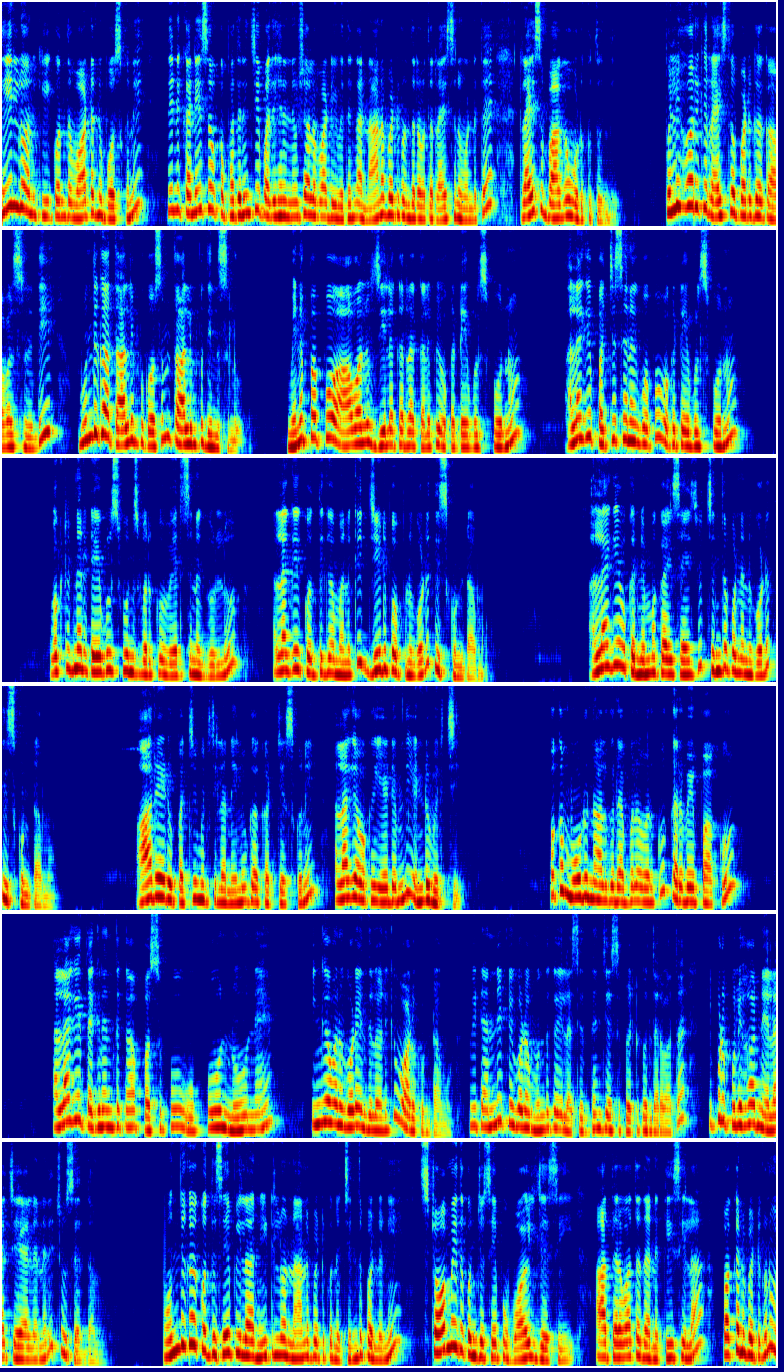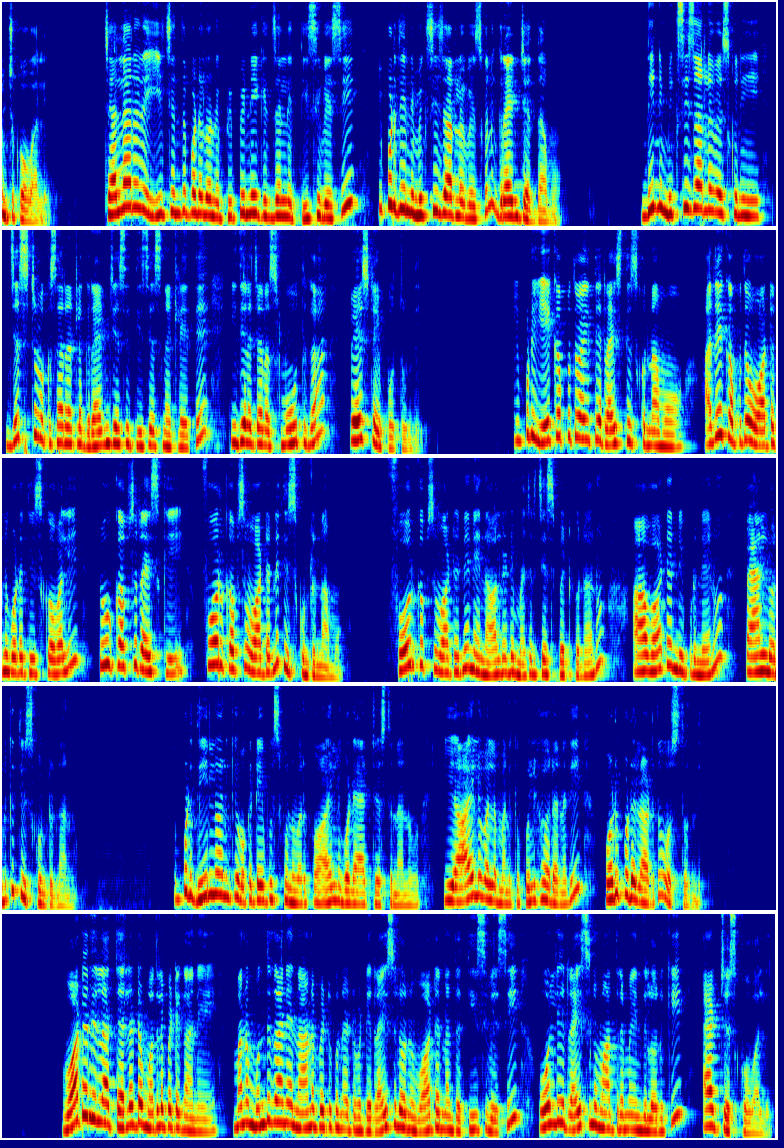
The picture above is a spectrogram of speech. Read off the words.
దీనిలోనికి కొంత వాటర్ని పోసుకుని దీన్ని కనీసం ఒక పది నుంచి పదిహేను నిమిషాల పాటు ఈ విధంగా నానబెట్టుకున్న తర్వాత రైస్ను వండితే రైస్ బాగా ఉడుకుతుంది. పులిహోరకి రైస్తో పాటుగా కావాల్సినది ముందుగా తాలింపు కోసం తాలింపు దినుసులు మినపప్పు ఆవాలు జీలకర్ర కలిపి ఒక టేబుల్ స్పూను అలాగే పచ్చిశనగపప్పు ఒక టేబుల్ స్పూను ఒకటిన్నర టేబుల్ స్పూన్స్ వరకు వేరుశనగ గుళ్ళు అలాగే కొద్దిగా మనకి జీడిపప్పును కూడా తీసుకుంటాము. అలాగే ఒక నిమ్మకాయ సైజు చింతపండును కూడా తీసుకుంటాము. ఆరేడు పచ్చిమిర్చిల నిలువుగా కట్ చేసుకుని అలాగే ఒక ఏడెనిమిది ఎండుమిర్చి ఒక మూడు నాలుగు రెబ్బల వరకు కరివేపాకు అలాగే తగినంతగా పసుపు ఉప్పు నూనె ఇంగవను కూడా ఇందులోనికి వాడుకుంటాము. వీటన్నిటిని కూడా ముందుగా ఇలా సిద్ధం చేసి పెట్టుకున్న తర్వాత ఇప్పుడు పులిహోరని ఎలా చేయాలన్నది చూసేద్దాం. ముందుగా కొద్దిసేపు ఇలా నీటిలో నానబెట్టుకున్న చింతపండుని స్టవ్ మీద కొంచెంసేపు బాయిల్ చేసి ఆ తర్వాత దాన్ని తీసి ఇలా పక్కన పెట్టుకుని ఉంచుకోవాలి. చల్లారని ఈ చింతపండులోని పిప్పిని గింజల్ని తీసివేసి ఇప్పుడు దీన్ని మిక్సీ జార్లో వేసుకుని గ్రైండ్ చేద్దాము. దీన్ని మిక్సీ జార్లో వేసుకుని జస్ట్ ఒకసారి అట్లా గ్రైండ్ చేసి తీసేసినట్లయితే ఇది ఇలా చాలా స్మూత్గా పేస్ట్ అయిపోతుంది. ఇప్పుడు ఏ కప్పుతో అయితే రైస్ తీసుకున్నామో అదే కప్పుతో వాటర్ని కూడా తీసుకోవాలి. టూ కప్స్ రైస్కి ఫోర్ కప్స్ వాటర్ని తీసుకుంటున్నాము. ఫోర్ కప్స్ వాటర్ని నేను ఆల్రెడీ మెజర్ చేసి పెట్టుకున్నాను. ఆ వాటర్ని ఇప్పుడు నేను ప్యాన్లోనికి తీసుకుంటున్నాను. ఇప్పుడు దీనిలోనికి ఒక టేబుల్ స్పూన్ వరకు ఆయిల్ని కూడా యాడ్ చేస్తున్నాను. ఈ ఆయిల్ వల్ల మనకి పులిహోర అనేది పొడిపొడులాడుతూ వస్తుంది. వాటర్ ఇలా తెల్లటం మొదలుపెట్టగానే మనం ముందుగానే నానబెట్టుకున్నటువంటి రైస్లోని వాటర్ అంతా తీసివేసి ఓన్లీ రైస్ని మాత్రమే ఇందులోనికి యాడ్ చేసుకోవాలి.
